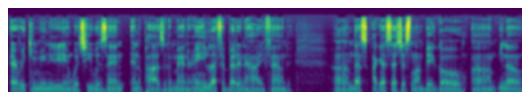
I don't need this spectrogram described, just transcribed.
every community in which he was in in a positive manner, and he left it better than how he found it. Um, that's I guess that's just my big goal. Um, you know,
